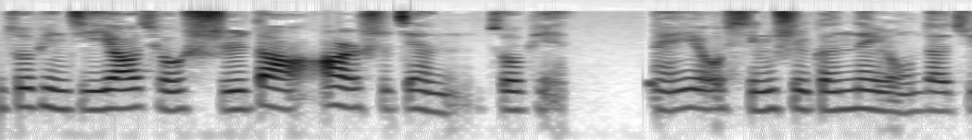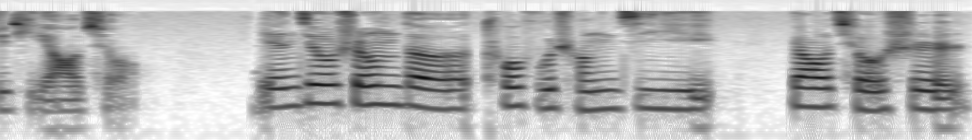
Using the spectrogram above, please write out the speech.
作品集要求十到二十件作品，没有形式跟内容的具体要求。研究生的托福成绩要求是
